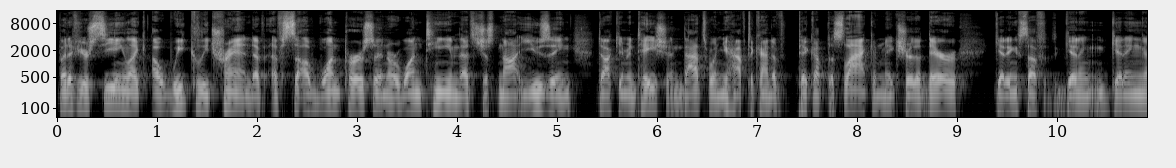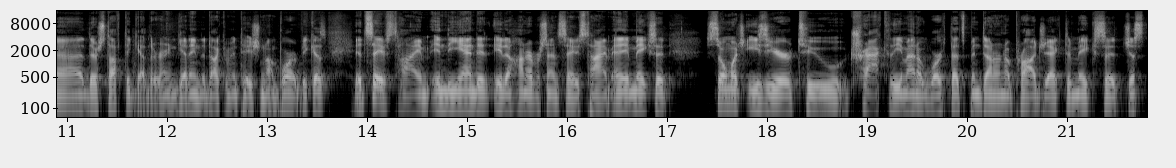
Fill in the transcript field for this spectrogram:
But if you're seeing like a weekly trend of, of, of one person or one team that's just not using documentation, that's when you have to kind of pick up the slack and make sure that they're getting stuff, getting, getting uh, their stuff together and getting the documentation on board because it saves time. In the end, it, it 100% saves time and it makes it so much easier to track the amount of work that's been done on a project. It makes it just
